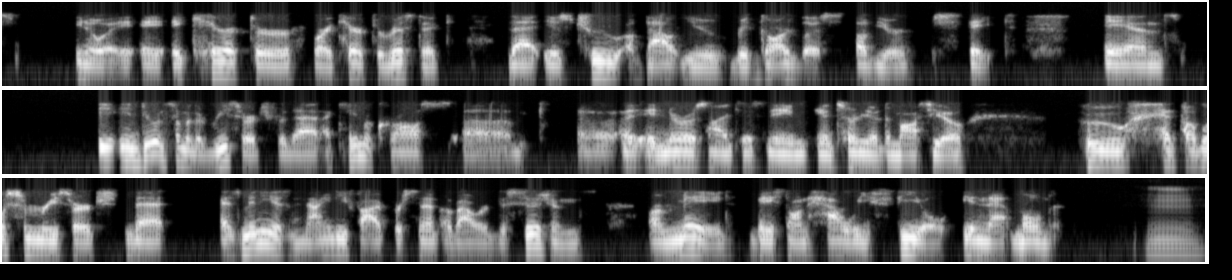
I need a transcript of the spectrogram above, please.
you know, a, a character or a characteristic that is true about you regardless of your state. And in doing some of the research for that, I came across um, uh, a, a, neuroscientist named Antonio Damasio, who had published some research that as many as 95% of our decisions are made based on how we feel in that moment. Mm.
